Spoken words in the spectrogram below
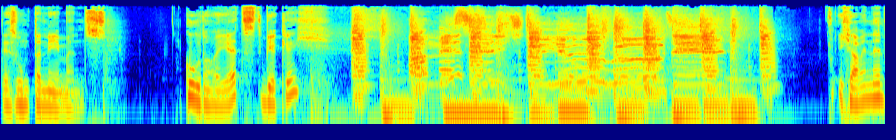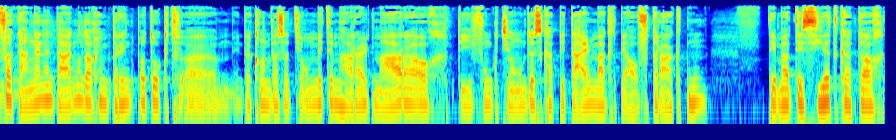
des Unternehmens. Gut, aber jetzt wirklich. Ich habe in den vergangenen Tagen und auch im Printprodukt äh, in der Konversation mit dem Harald Mahrer auch die Funktion des Kapitalmarktbeauftragten thematisiert gehabt, auch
